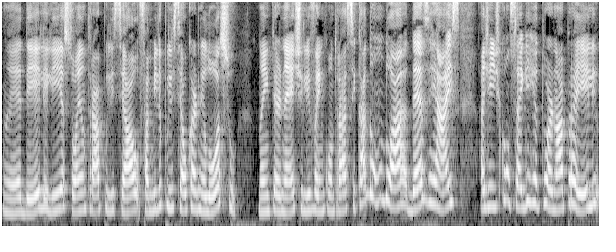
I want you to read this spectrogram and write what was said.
né, dele ali, é só entrar policial, família policial Carnelosso, na internet ele vai encontrar. Se cada um doar 10 reais, a gente consegue retornar para ele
